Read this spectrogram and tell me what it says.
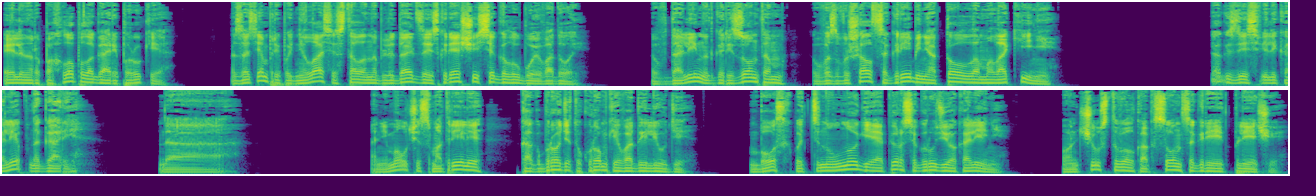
Эленор похлопала Гарри по руке. Затем приподнялась и стала наблюдать за искрящейся голубой водой. Вдали над горизонтом возвышался гребень атолла Малакини. «Как здесь великолепно, Гарри!» «Да...» Они молча смотрели, как бродят у кромки воды люди. Босх подтянул ноги и оперся грудью о колени. Он чувствовал, как солнце греет плечи.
